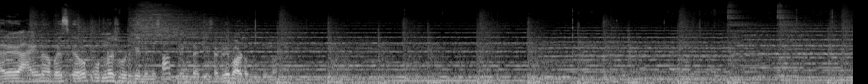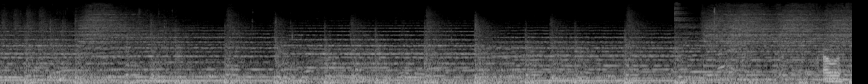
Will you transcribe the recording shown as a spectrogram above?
अरे आहे ना बस कर पूर्ण शूट केले मी सात मिनिटाची सगळे पाठवतो तुला. काय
